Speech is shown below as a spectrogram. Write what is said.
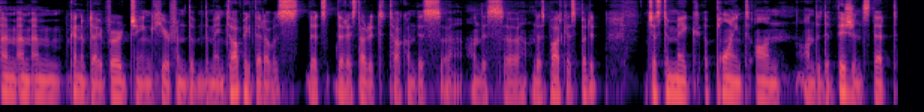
I'm, I'm I'm kind of diverging here from the, the main topic that I was that's that I started to talk on this uh, on this uh, on this podcast, but it just to make a point on on the divisions that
